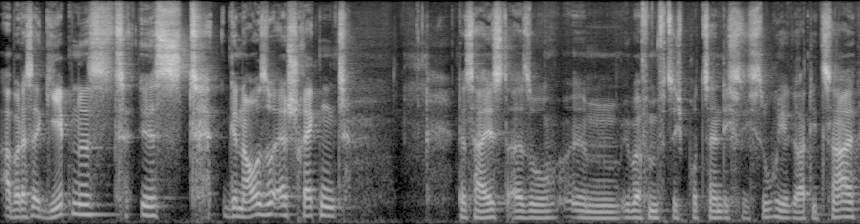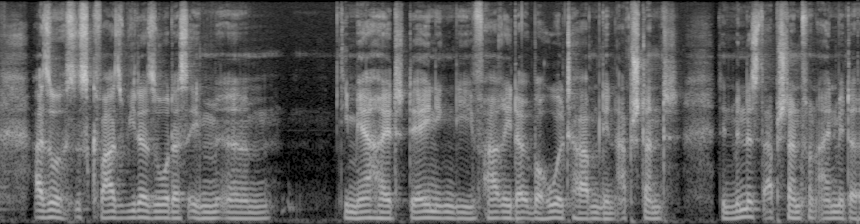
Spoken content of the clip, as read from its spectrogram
Aber das Ergebnis ist genauso erschreckend. Das heißt also ähm, über 50 Prozent, ich, ich, suche hier gerade die Zahl. Also es ist quasi wieder so, dass eben ähm, die Mehrheit derjenigen, die Fahrräder überholt haben, den Abstand, den Mindestabstand von 1,50 Meter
